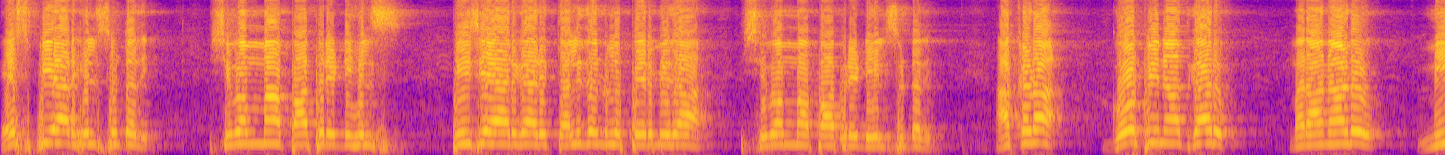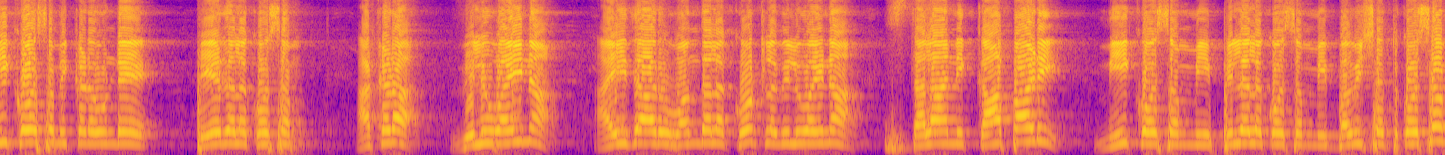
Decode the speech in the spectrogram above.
ఎస్పీఆర్ హిల్స్ ఉంటుంది. శివమ్మ పాపిరెడ్డి హిల్స్. పీజేఆర్ గారి తల్లిదండ్రుల పేరు మీద శివమ్మ పాపిరెడ్డి హిల్స్ ఉంటుంది. అక్కడ గోపీనాథ్ గారు మరి ఆనాడు మీకోసం ఇక్కడ ఉండే పేదల కోసం అక్కడ విలువైన ఐదారు వందల కోట్ల విలువైన స్థలాన్ని కాపాడి మీకోసం మీ పిల్లల కోసం మీ భవిష్యత్తు కోసం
